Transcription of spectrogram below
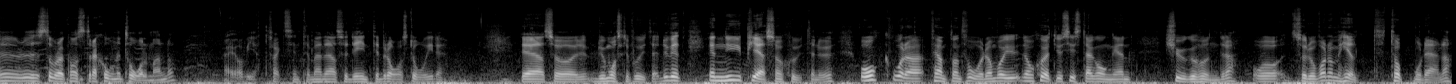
hur stora koncentrationer tål man då? Ja, jag vet faktiskt inte men alltså, det är inte bra att stå i det. det är alltså, du måste få ut det. Du vet en ny pjäs som skjuter nu och våra 15-2 de, de sköt ju sista gången 2000 och, så då var de helt toppmoderna.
